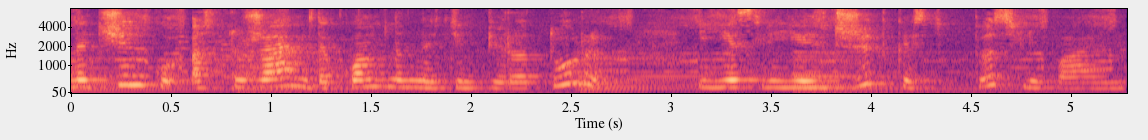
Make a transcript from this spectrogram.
Начинку остужаем до комнатной температуры и если есть жидкость, то сливаем.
